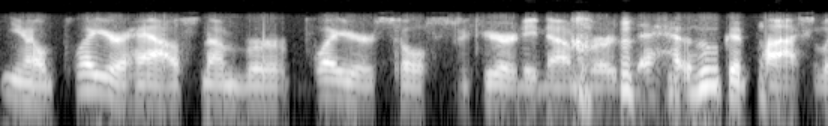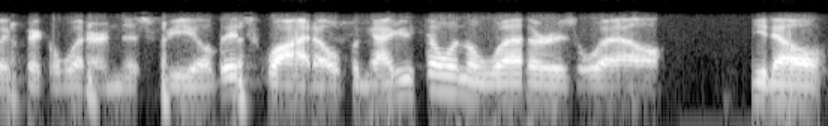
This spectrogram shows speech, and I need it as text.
You know, play your house number, play your social security number. Who could possibly pick a winner in this field? It's wide open, guys. You throw in the weather as well. You know,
